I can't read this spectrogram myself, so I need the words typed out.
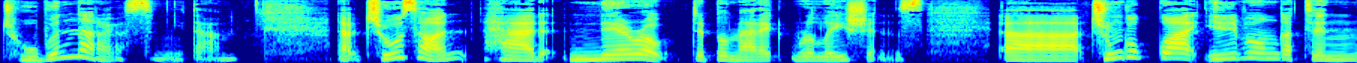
좁은 나라였습니다. Now, Joseon had narrow diplomatic relations. 아, 중국과 일본 같은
